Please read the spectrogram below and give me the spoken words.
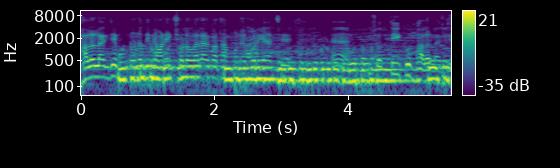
ভালো লাগছে। পুরোনো দিনে অনেক ছোটবেলার কথা মনে পড়ে যাচ্ছে। সত্যি সত্যিই খুব ভালো লাগছে।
